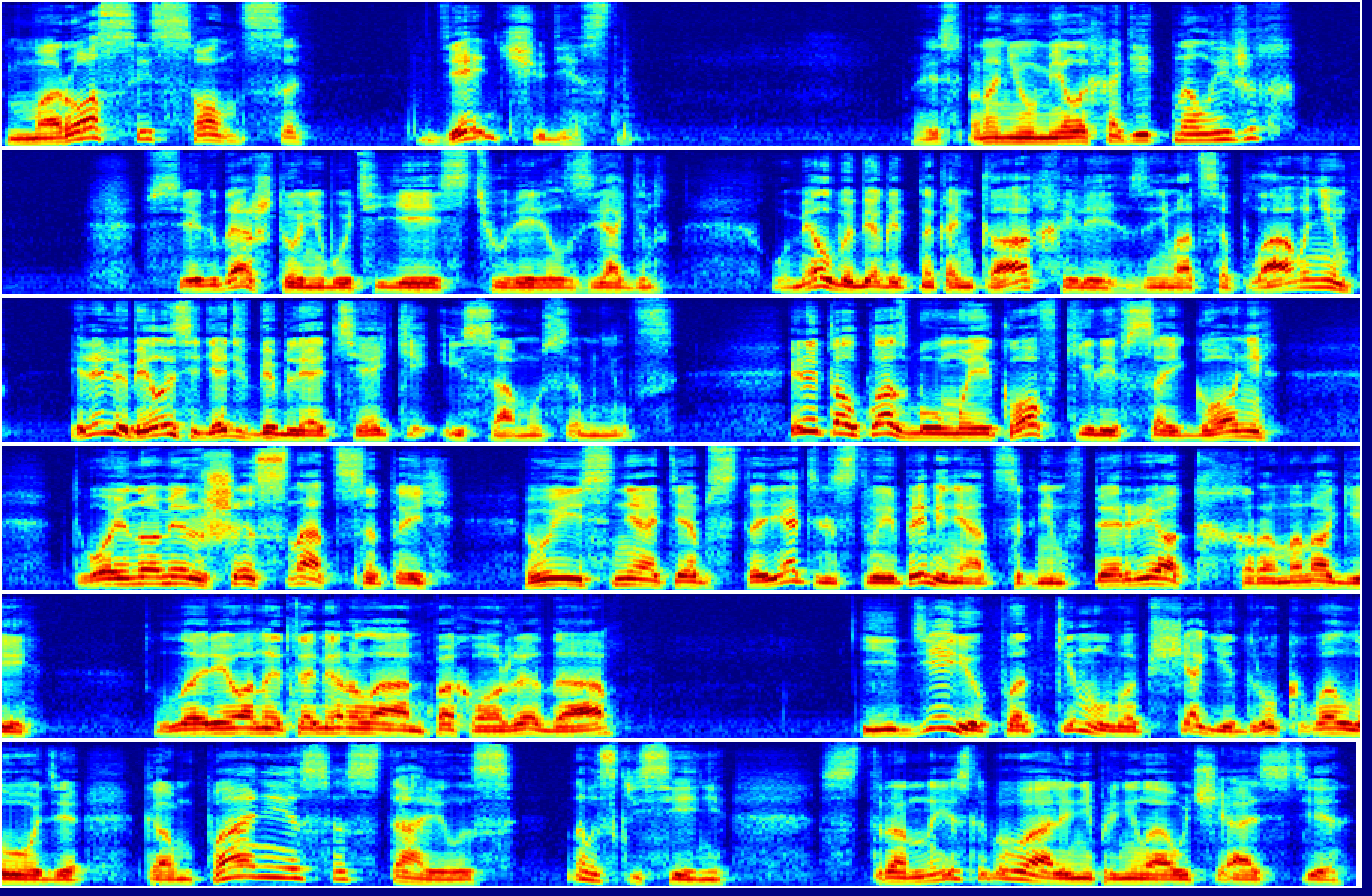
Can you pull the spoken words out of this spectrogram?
Мороз и солнце. День чудесный. А если бы она не умела ходить на лыжах? Всегда что-нибудь есть, уверил Звягин. Умел бы бегать на коньках или заниматься плаванием, или любила сидеть в библиотеке и сам усомнился. Или толклась бы у Маяковки или в Сайгоне. Твой номер шестнадцатый. Выяснять обстоятельства и применяться к ним вперед, хромоногий. Ларион и Тамерлан, похоже, да. Идею подкинул в общаге друг Володя. Компания составилась на воскресенье. Странно, если бы Валя не приняла участие.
